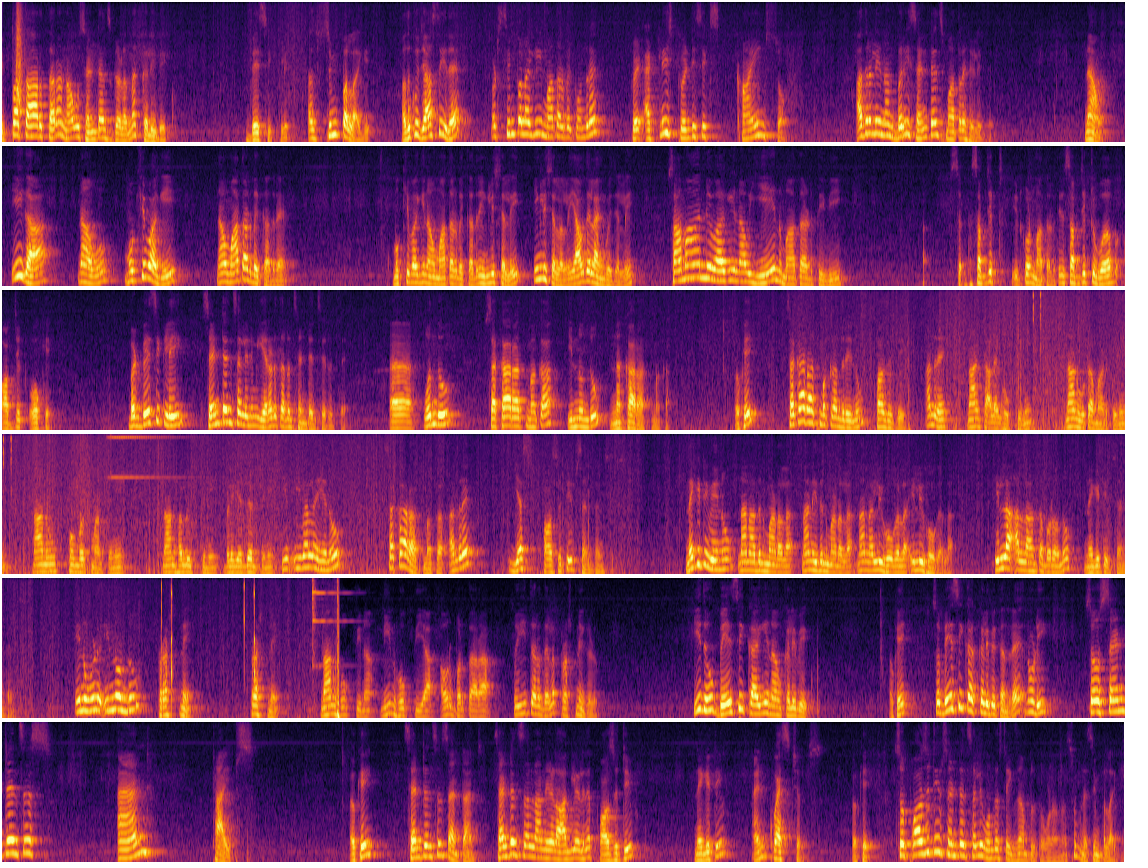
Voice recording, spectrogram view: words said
ಇಪ್ಪತ್ತಾರು ಥರ ನಾವು ಸೆಂಟೆನ್ಸ್ಗಳನ್ನು ಕಲಿಬೇಕು. ಬೇಸಿಕ್ಲಿ ಅದು ಸಿಂಪಲ್ ಆಗಿ. ಅದಕ್ಕೂ ಜಾಸ್ತಿ ಇದೆ ಬಟ್ ಸಿಂಪಲ್ ಆಗಿ ಮಾತಾಡಬೇಕು ಅಂದರೆ at least twenty six kinds of ಅದರಲ್ಲಿ ನಾನು ಬರೀ ಸೆಂಟೆನ್ಸ್ ಮಾತ್ರ ಹೇಳಿದ್ದೆ. ನಾವು ಈಗ ನಾವು ಮುಖ್ಯವಾಗಿ ನಾವು ಮಾತಾಡಬೇಕಾದ್ರೆ, ಮುಖ್ಯವಾಗಿ ನಾವು ಮಾತಾಡಬೇಕಾದ್ರೆ ಇಂಗ್ಲೀಷಲ್ಲಿ ಇಂಗ್ಲೀಷಲ್ಲಲ್ಲ ಯಾವುದೇ ಲ್ಯಾಂಗ್ವೇಜಲ್ಲಿ ಸಾಮಾನ್ಯವಾಗಿ ನಾವು ಏನು ಮಾತಾಡ್ತೀವಿ? ಸಬ್ಜೆಕ್ಟ್ ಇಟ್ಕೊಂಡು ಮಾತಾಡ್ತೀವಿ. Subject verb object okay but basically ಸೆಂಟೆನ್ಸಲ್ಲಿ ನಿಮಗೆ ಎರಡು ಥರದ ಸೆಂಟೆನ್ಸ್ ಇರುತ್ತೆ. ಒಂದು ಸಕಾರಾತ್ಮಕ, ಇನ್ನೊಂದು ನಕಾರಾತ್ಮಕ. ಓಕೆ ಸಕಾರಾತ್ಮಕ ಅಂದ್ರೇನು ಪಾಸಿಟಿವ್ ಅಂದರೆ ನಾನು ಶಾಲೆಗೆ ಹೋಗ್ತೀನಿ, ನಾನು ಊಟ ಮಾಡ್ತೀನಿ, ನಾನು ಹೋಮ್ವರ್ಕ್ ಮಾಡ್ತೀನಿ, ನಾನು ಹಲಿಸ್ತೀನಿ ಬೆಳಗ್ಗೆ ಎದ್ದೇಳ್ತೀನಿ. ಇವೆಲ್ಲ ಏನು? ಸಕಾರಾತ್ಮಕ. ಅಂದರೆ ಎಸ್ ಪಾಸಿಟಿವ್ ಸೆಂಟೆನ್ಸಸ್ ನೆಗೆಟಿವ್ ಏನು? ನಾನು ಅದನ್ನು ಮಾಡಲ್ಲ, ನಾನು ಇದನ್ನು ಮಾಡಲ್ಲ, ನಾನು ಅಲ್ಲಿಗೆ ಹೋಗಲ್ಲ, ಇಲ್ಲಿಗೆ ಹೋಗಲ್ಲ. ಇಲ್ಲ ಅಲ್ಲ ಅಂತ ಬರೋದು ನೆಗೆಟಿವ್ ಸೆಂಟೆನ್ಸ್ ಇನ್ನು ಉಳಿ, ಇನ್ನೊಂದು ಪ್ರಶ್ನೆ. ಪ್ರಶ್ನೆ. ನಾನು ಹೋಗ್ತೀನಾ? ನೀನು ಹೋಗ್ತೀಯಾ? ಅವ್ರು ಬರ್ತಾರಾ? ಸೊ ಈ ಥರದ್ದೆಲ್ಲ ಪ್ರಶ್ನೆಗಳು. ಇದು ಬೇಸಿಕ್ ಆಗಿ ನಾವು ಕಲಿಬೇಕು. ಓಕೆ ಸೊ ಬೇಸಿಕ್ ಆಗಿ ಕಲಿಬೇಕಂದ್ರೆ ನೋಡಿ. So sentences and types okay sentences and types ಸೆಂಟೆನ್ಸಲ್ಲಿ ನಾನು ಹೇಳೋ ಆಗಲೇ ಹೇಳಿದೆ positive negative and questions okay so positive ಸೆಂಟೆನ್ಸಲ್ಲಿ ಒಂದಷ್ಟು ಎಕ್ಸಾಂಪಲ್ ತೊಗೊಳ್ಳೋಣ. ಸುಮ್ಮನೆ ಸಿಂಪಲ್ ಆಗಿ.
